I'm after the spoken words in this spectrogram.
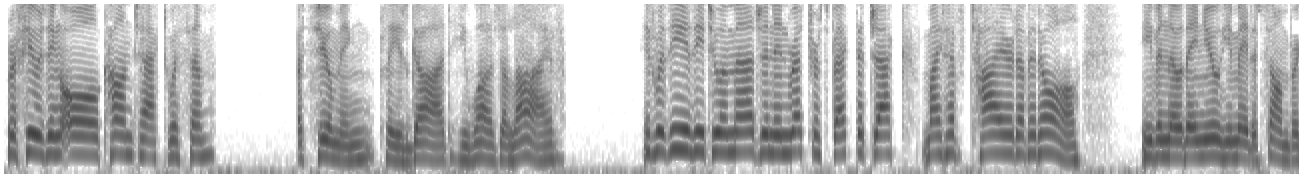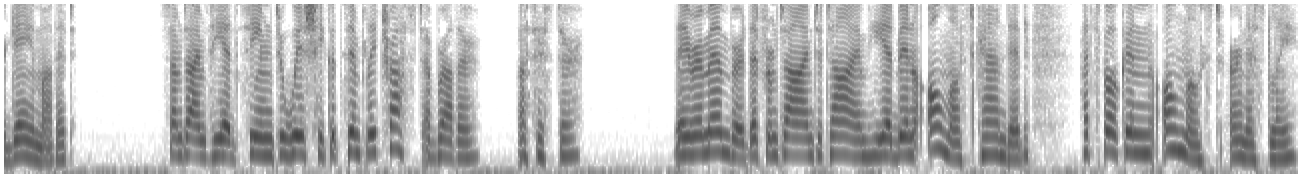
refusing all contact with them. Assuming, please God, he was alive. It was easy to imagine in retrospect that Jack might have tired of it all, even though they knew he made a somber game of it. Sometimes he had seemed to wish he could simply trust a brother, a sister. They remembered that from time to time he had been almost candid, had spoken almost earnestly.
